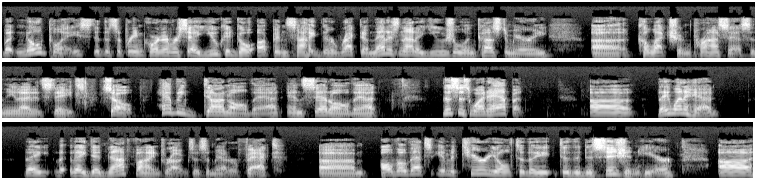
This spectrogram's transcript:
But no place did the Supreme Court ever say you could go up inside their rectum. That is not a usual and customary uh, collection process in the United States. So, having done all that and said all that, this is what happened. Uh, they went ahead. They they did not find drugs, as a matter of fact. Um, although that's immaterial to the to the decision here, uh,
